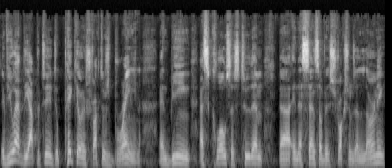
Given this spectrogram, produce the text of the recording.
if you have the opportunity to pick your instructor's brain and being as close as to them uh, in a sense of instructions and learning,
